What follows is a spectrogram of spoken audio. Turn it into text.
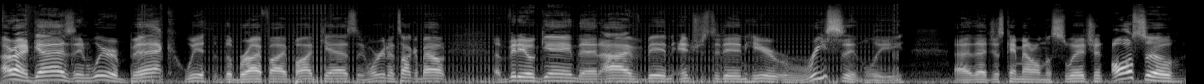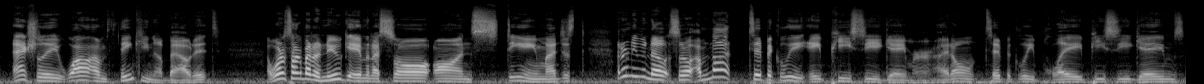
All right, guys, and we're back with the Bri-Fi podcast, and we're going to talk about a video game that I've been interested in here recently uh, that just came out on the Switch. And also, actually, while I'm thinking about it, I want to talk about a new game that I saw on Steam. I just, I don't even know. So, I'm not typically a PC gamer, I don't typically play PC games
